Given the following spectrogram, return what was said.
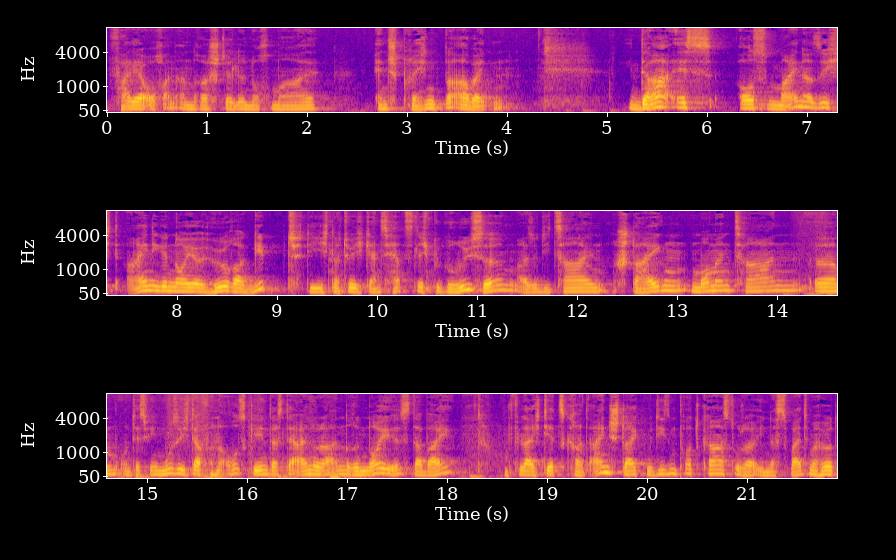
Fall ja auch an anderer Stelle nochmal entsprechend bearbeiten. Da es aus meiner Sicht einige neue Hörer gibt, die ich natürlich ganz herzlich begrüße. Also die Zahlen steigen momentan ähm, und deswegen muss ich davon ausgehen, dass der ein oder andere neu ist dabei und vielleicht jetzt gerade einsteigt mit diesem Podcast oder ihn das zweite Mal hört,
